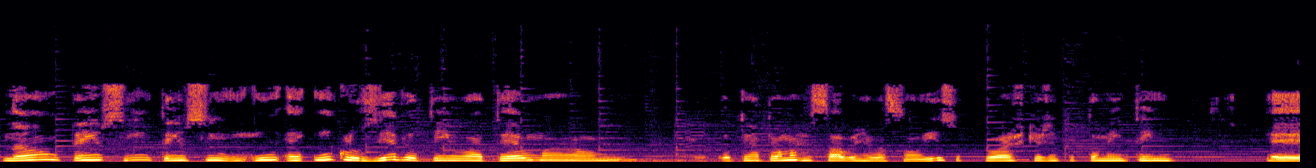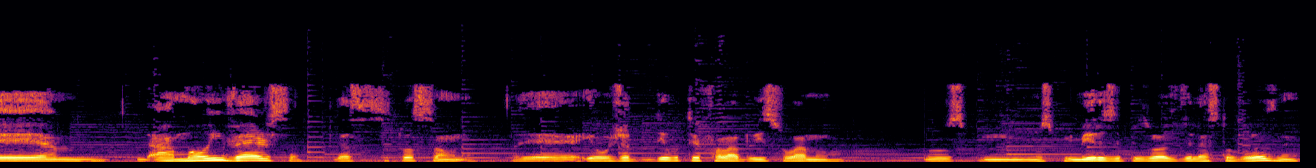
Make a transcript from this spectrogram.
Não, tenho sim, tenho sim. É, inclusive, eu tenho até uma, eu tenho até uma ressalva em relação a isso, porque eu acho que a gente também tem é, a mão inversa dessa situação, né? É, eu já devo ter falado isso lá no, nos, nos, primeiros episódios de Last of Us, né?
